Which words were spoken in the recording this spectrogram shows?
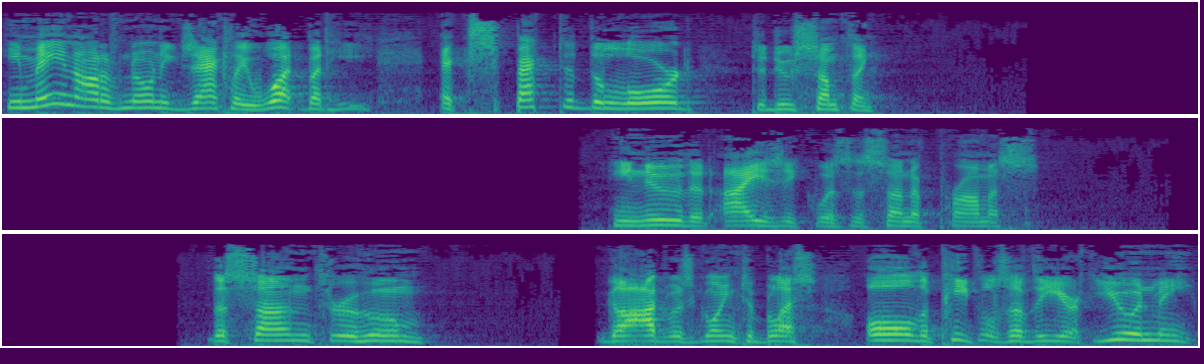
He may not have known exactly what, but he expected the Lord to do something. He knew that Isaac was the son of promise, the son through whom God was going to bless all the peoples of the earth, you and me.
